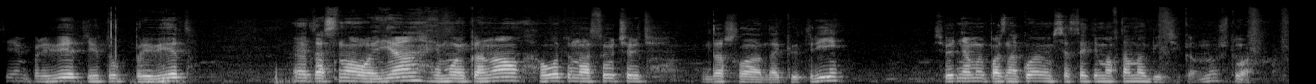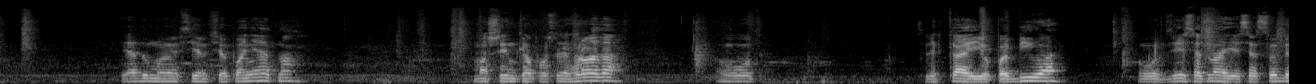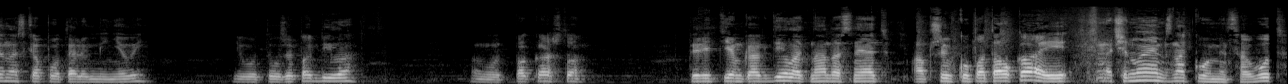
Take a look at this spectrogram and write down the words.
Всем привет, YouTube привет. Это снова я и мой канал. Вот у нас очередь дошла до Q3. Сегодня мы познакомимся с этим автомобильчиком. Ну что, я думаю всем все понятно. Машинка после града. Вот. Слегка ее побила. Вот здесь одна есть особенность. Капот алюминиевый. Его тоже побило. Вот, пока что перед тем, как делать, надо снять обшивку потолка и начинаем знакомиться. Вот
